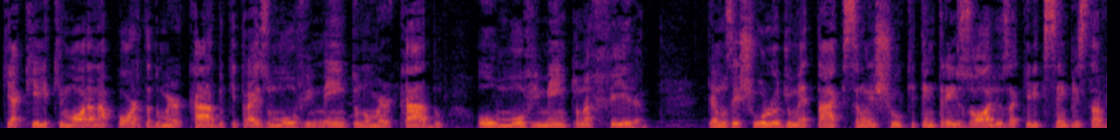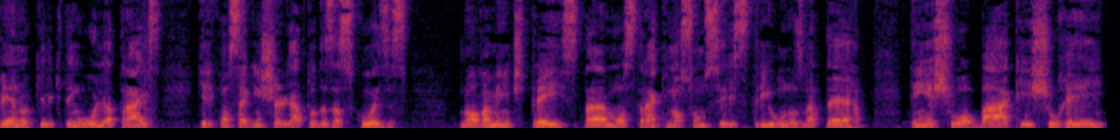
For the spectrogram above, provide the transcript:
que é aquele que mora na porta do mercado, que traz o movimento no mercado, ou o movimento na feira. Temos Exu Olodiumetá, que são Exu que tem três olhos, aquele que sempre está vendo, aquele que tem o olho atrás, que ele consegue enxergar todas as coisas. Novamente, três, para mostrar que nós somos seres triunos na Terra. Tem Exu Obá, que é Exu Rei.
